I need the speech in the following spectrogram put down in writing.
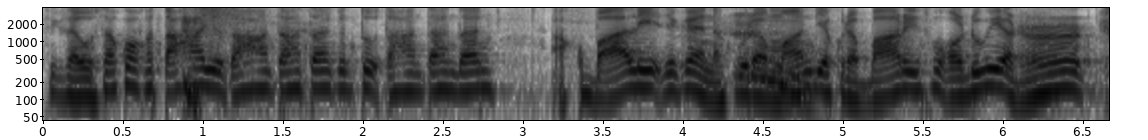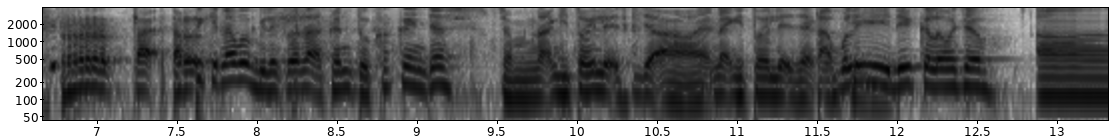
6 hours Aku akan tahan je Tahan tahan tahan kentut Tahan tahan tahan Aku balik je kan Aku dah mandi Aku dah baring semua All the way. Ta- Tapi kenapa bila kau nak kentut Kau kan just Macam nak pergi toilet sekejap ah, Nak pergi toilet sekejap Tak boleh Dia kalau macam uh,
